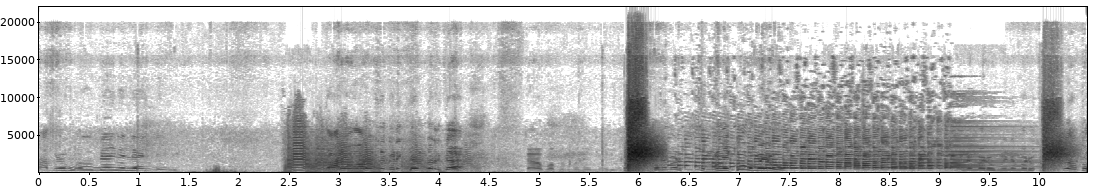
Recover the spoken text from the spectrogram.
આપણે હું બેને લઈ લઈએ? તારો વારો છે ઘડીક કેમ પર કા. તારા બાપ મને મને મારો તો મને કેમ માર્યો? મને મારો મને મારો તો તો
